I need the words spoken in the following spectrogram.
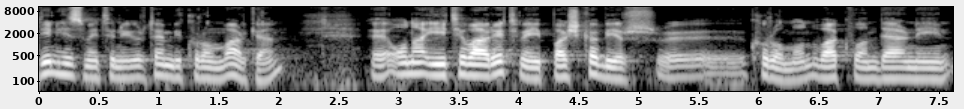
din hizmetini yürüten bir kurum varken e, ona itibar etmeyip başka bir e, kurumun, vakfın, derneğin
